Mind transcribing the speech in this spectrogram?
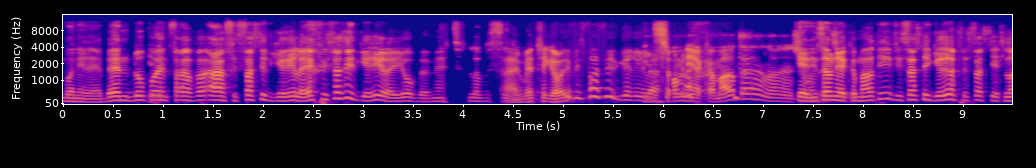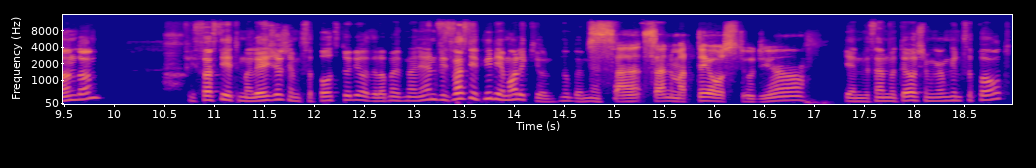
בוא נראה. Bend, Bluepoint. אה, פספסתי את גרילה. איך פספסתי את גרילה? יואו, באמת. לא בסדר. האמת שגם אני פספסתי את Guerrilla. Insomniac אמרת? לא, כן, את Insomniac. אמרתי. פספסתי את גרילה, פספסתי את London. פספסתי את Malaysia שהם support studio, זה לא באמת מעניין. פספסתי את Media Molecule, נו באמת. San- Mateo Studio, כן, ו-San Mateo שהם גם כן support.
